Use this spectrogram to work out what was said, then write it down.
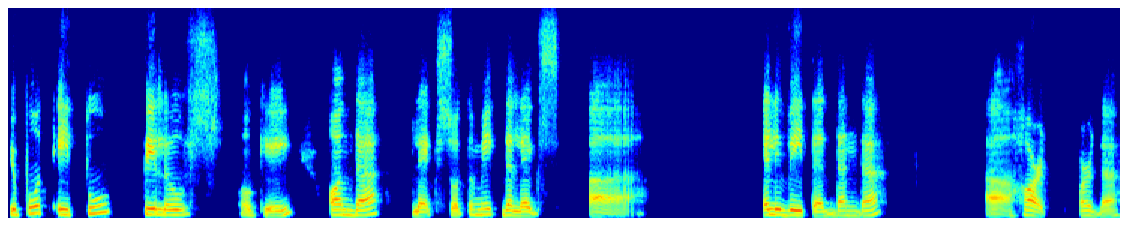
you put a two pillows, okay, on the legs. So to make the legs uh, elevated than the uh, heart or the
